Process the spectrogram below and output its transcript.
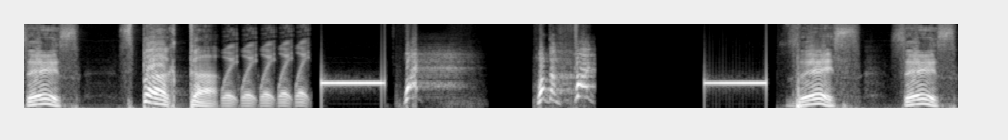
this, Sparta. Wait, wait, wait, wait, wait. What the fuck? This, this,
